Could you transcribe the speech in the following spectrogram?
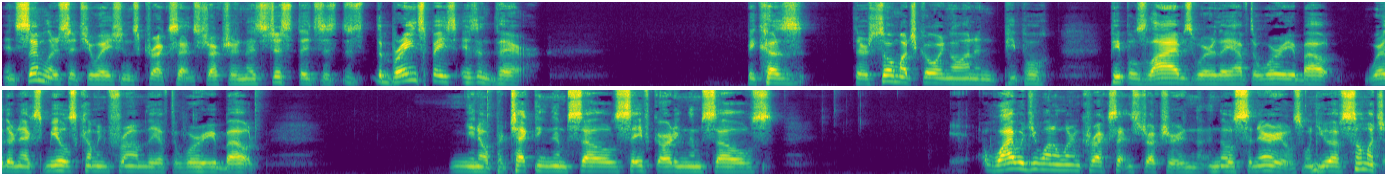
in similar situations correct sentence structure and it's just it's just it's, the brain space isn't there because there's so much going on in people people's lives where they have to worry about where their next meal's coming from they have to worry about you know protecting themselves safeguarding themselves why would you want to learn correct sentence structure in, in those scenarios when you have so much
